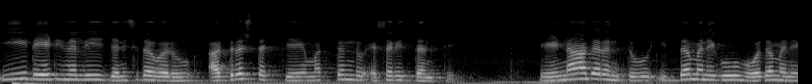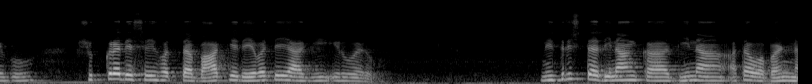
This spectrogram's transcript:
ಈ ಡೇಟಿನಲ್ಲಿ ಜನಿಸಿದವರು ಅದೃಷ್ಟಕ್ಕೆ ಮತ್ತೊಂದು ಹೆಸರಿದ್ದಂತೆ. ಹೆಣ್ಣಾದರಂತೂ ಇದ್ದ ಮನೆಗೂ ಹೋದ ಮನೆಗೂ ಶುಕ್ರದೆಸೆ ಹೊತ್ತ ಭಾಗ್ಯ ದೇವತೆಯಾಗಿ ಇರುವರು. ನಿರ್ದಿಷ್ಟ ದಿನಾಂಕ, ದಿನ ಅಥವಾ ಬಣ್ಣ,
